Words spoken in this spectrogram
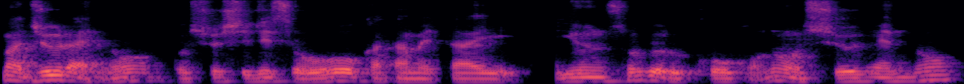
まあ、従来の保守支持層を固めたいユン・ソギョル候補の周辺の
